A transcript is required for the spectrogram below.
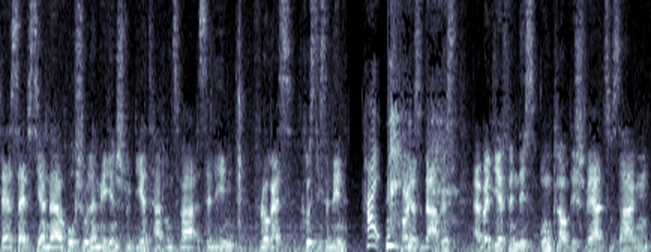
der selbst hier an der Hochschule der Medien studiert hat, und zwar Celine Flores. Grüß dich, Celine. Hi. Toll, dass du da bist. Äh, bei dir finde ich es unglaublich schwer zu sagen,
